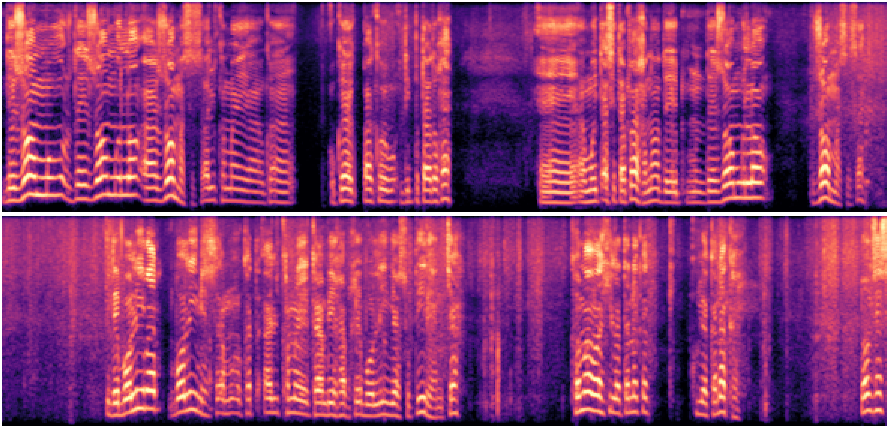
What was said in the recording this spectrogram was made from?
de Romulo de Romulo a Roma sas. Allqumaya uka uka Paco diputadoqa amuy t'asitapaqa no de de Romulo Roma sasa de Bolivar Bolivia ukata allqumay cambiajapji Bolivia sutiri hanicha kamawa hilatanaka kullakanaka entonces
